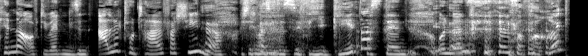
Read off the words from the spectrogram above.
Kinder auf die Welt und die sind alle total verschieden. Ja. Und ich denke mal, so, wie geht das denn? Und dann ist doch verrückt.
